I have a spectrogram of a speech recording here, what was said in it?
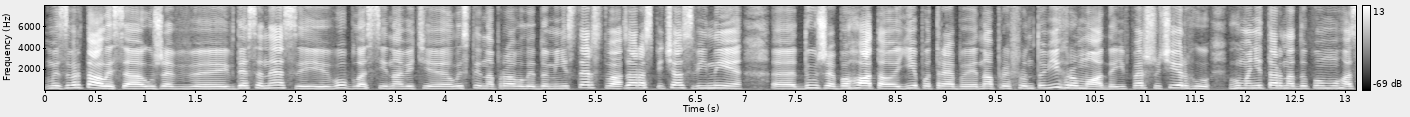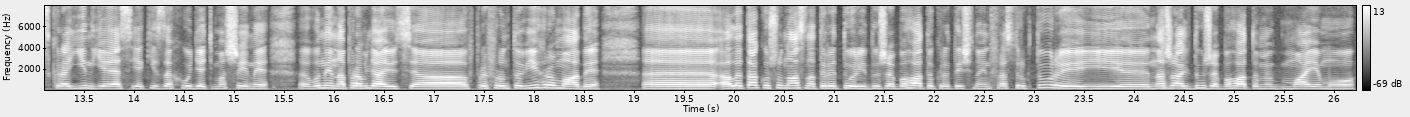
Ми зверталися вже в ДСНС і в області, навіть е, листи направили до міністерства. Зараз під час війни е, дуже багато є потреби на прифронтові громади, і в першу чергу гуманітарна допомога з країн ЄС, які заходять машини, е, вони направляються в прифронтові громади. Але також у нас на території дуже багато критичної інфраструктури, і, на жаль, дуже багато ми маємо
